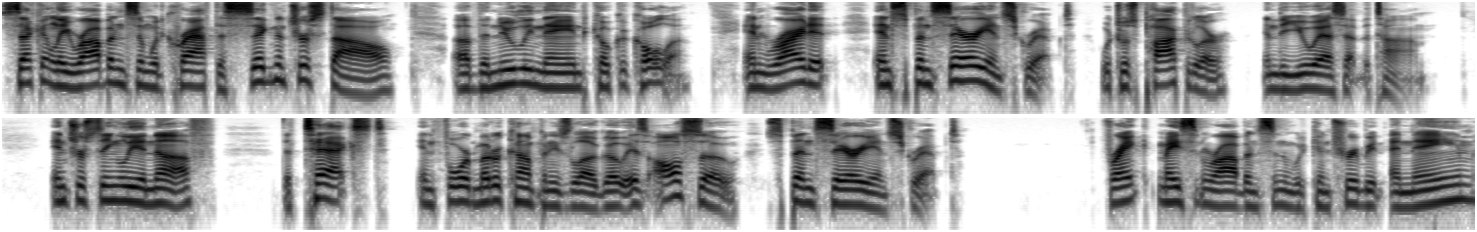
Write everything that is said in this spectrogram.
Secondly, Robinson would craft the signature style of the newly named Coca Cola and write it in Spencerian script, which was popular in the US at the time. Interestingly enough, the text in Ford Motor Company's logo is also Spencerian script. Frank Mason Robinson would contribute a name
